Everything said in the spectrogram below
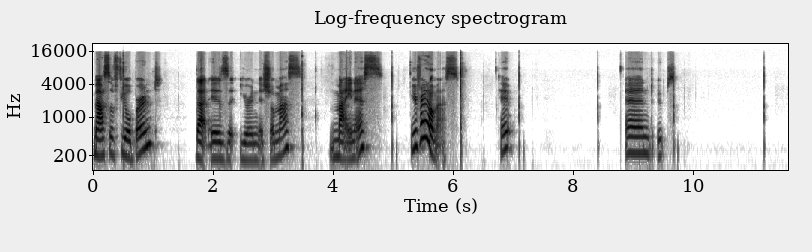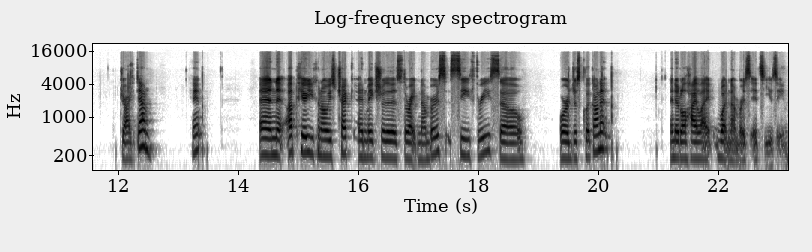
Mass of fuel burned, that is your initial mass, minus your final mass. Okay. And, oops, drag down. Okay. And up here you can always check and make sure that it's the right numbers, C3, so, or just click on it and it'll highlight what numbers it's using,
